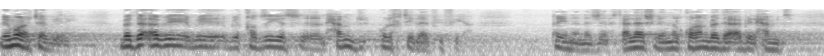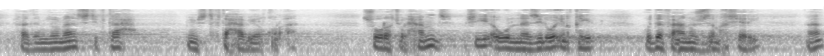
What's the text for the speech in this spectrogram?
لمعتبر لمعتبر بدأ بقضية الحمد والاختلاف فيها. أين نزلت؟ علاش؟ لأن القرآن بدأ بالحمد. هذا من استفتاح بما استفتح به القرآن. سورة الحمد ماشي؟ أول نازل وإن قيل ودفع عنه الزمخشري ها؟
